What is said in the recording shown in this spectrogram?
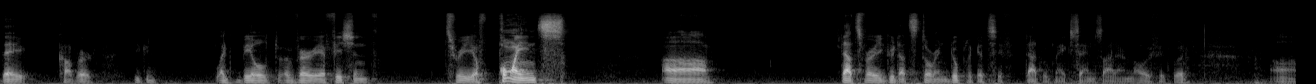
they covered. You could like build a very efficient tree of points uh, that's very good at storing duplicates, if that would make sense. I don't know if it would. Uh,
